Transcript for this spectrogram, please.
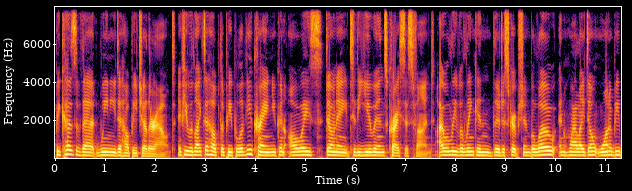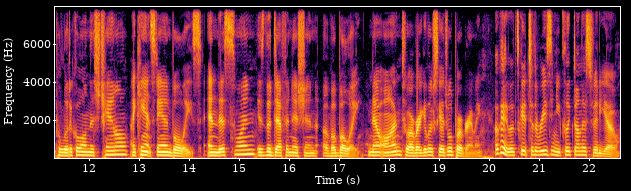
because of that, we need to help each other out. If you would like to help the people of Ukraine, you can always donate to the UN's Crisis Fund. I will leave a link in the description below, and while I don't want to be political on this channel, I can't stand bullies. And this one is the definition of a bully. Now on to our regular scheduled programming. Okay, let's get to the reason you clicked on this video,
